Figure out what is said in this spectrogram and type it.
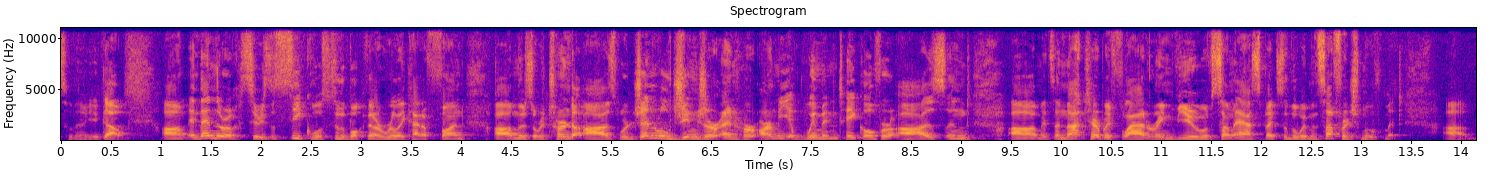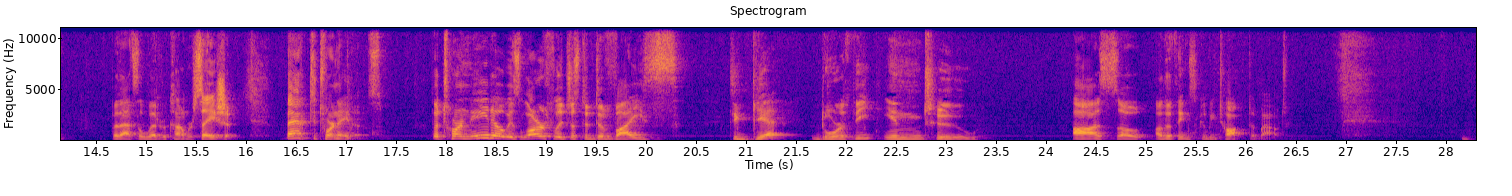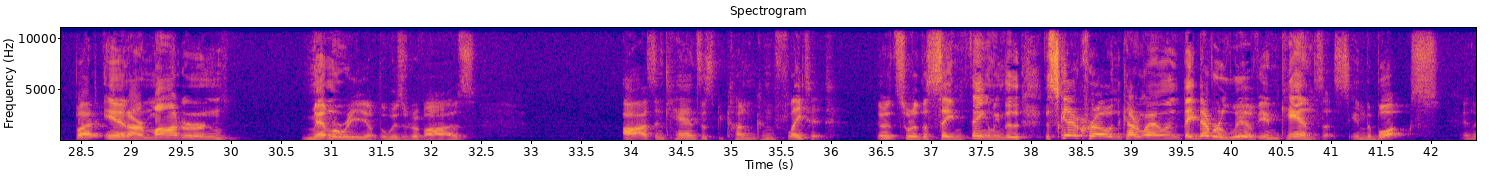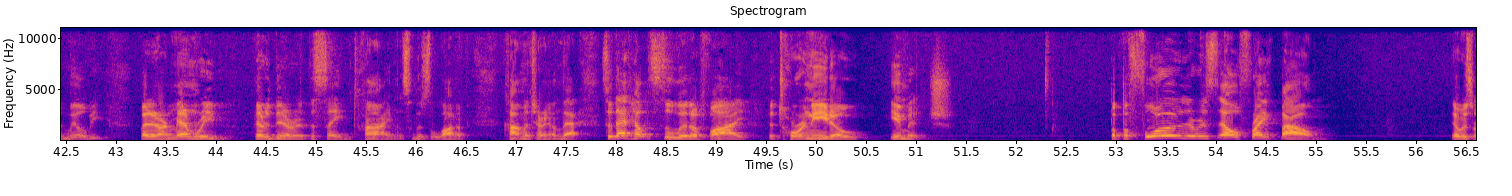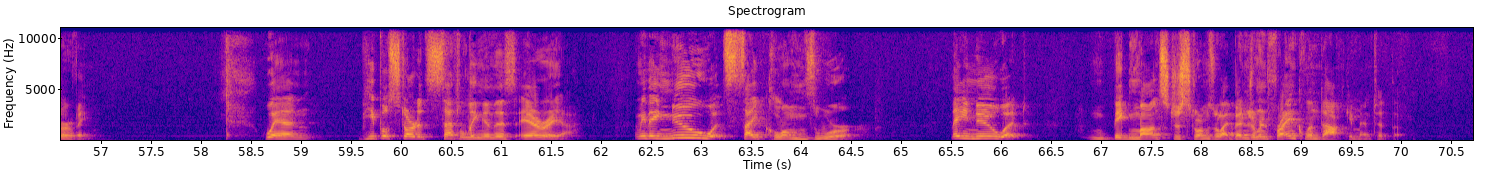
So there you go. Um, and then there are a series of sequels to the book that are really kind of fun. Um, there's a Return to Oz where General Jinjur and her army of women take over Oz, and um, it's a not terribly flattering view of some aspects of the women's suffrage movement. Um, but that's a later conversation. Back to tornadoes. The tornado is largely just a device to get Dorothy into Oz so other things can be talked about. But in our modern memory of the Wizard of Oz, Oz and Kansas become conflated. They're sort of the same thing. I mean, the, the Scarecrow and the Cowardly Lion, they never live in Kansas in the books, in the movie. But in our memory, they're there at the same time. And so there's a lot of commentary on that. So that helps solidify the tornado image. But before there was L. Frank Baum, there was Irving. When people started settling in this area, I mean, they knew what cyclones were. They knew what big monster storms were like. Benjamin Franklin documented them.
